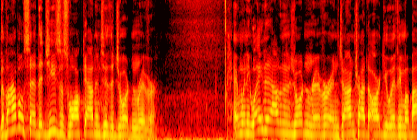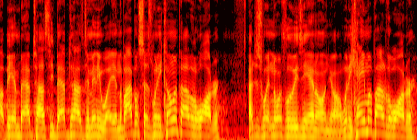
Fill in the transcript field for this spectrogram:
The Bible said that Jesus walked out into the Jordan River. And when he waded out in the Jordan River and John tried to argue with him about being baptized, he baptized him anyway. And the Bible says when he came up out of the water, I just went North Louisiana on y'all. When he came up out of the water,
